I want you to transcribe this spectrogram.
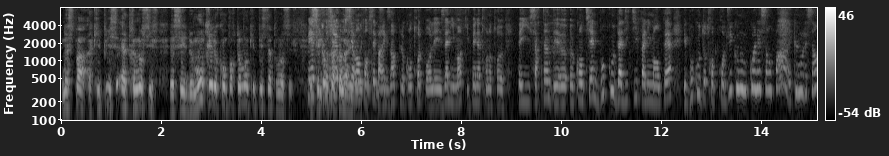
n'est-ce pas, qui puisse être nocif. Essayez de montrer le comportement qui puisse être nocif. Mais est-ce c'est comme ça qu'on aussi renforcer, par exemple, le contrôle pour les aliments qui pénètrent notre pays? Certains des- euh, euh, contiennent beaucoup d'additifs alimentaires et beaucoup d'autres produits que nous ne connaissons pas et que nous laissons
